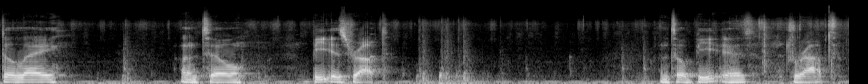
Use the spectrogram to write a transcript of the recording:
delay until beat is dropped. Until beat is dropped.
